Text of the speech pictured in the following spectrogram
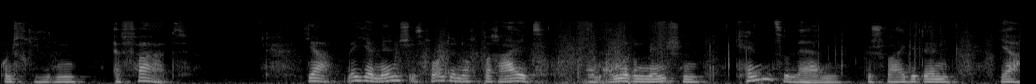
und Frieden erfahrt. Ja, welcher Mensch ist heute noch bereit, einen anderen Menschen kennenzulernen, geschweige denn, ja,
